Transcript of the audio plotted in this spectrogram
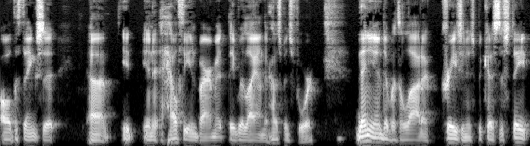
all the things that uh, it, in a healthy environment they rely on their husbands for. Then you end up with a lot of craziness because the state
